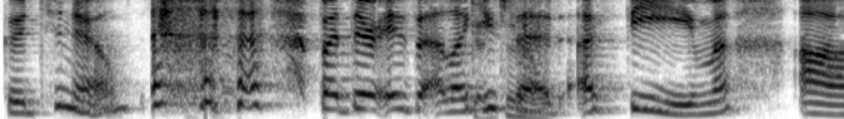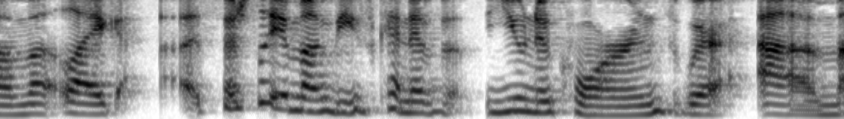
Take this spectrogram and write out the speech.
good to know. but there is, like good you said, know. a theme, um, like especially among these kind of unicorns, where um,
